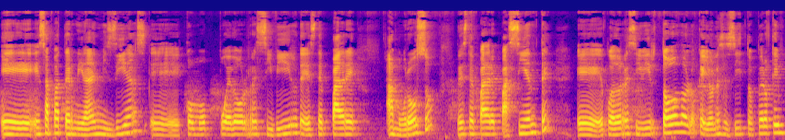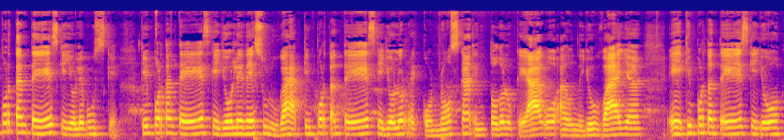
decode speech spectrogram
eh, esa paternidad en mis días, eh, cómo puedo recibir de este Padre amoroso, de este Padre paciente, eh, puedo recibir todo lo que yo necesito, pero qué importante es que yo le busque, qué importante es que yo le dé su lugar, qué importante es que yo lo reconozca en todo lo que hago, a donde yo vaya, eh, qué importante es que yo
